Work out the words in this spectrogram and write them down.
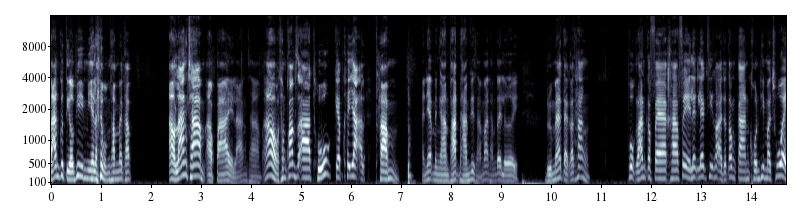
ร้านก๋วยเตี๋ยวพี่มีอะไรผมทำไหมครับ อ้าวล้างชามอ้าวไปล้างชามอ้าวทำความสะอาดถูเก็บขยะทำอันนี้เป็นงานพาร์ทไทม์ที่สามารถทำได้เลย หรือแม้แต่กระทั่งพวกร้านกาแฟคาเฟ่เล็ก ๆ ที่เขาอาจจะต้องการคนที่มาช่วย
